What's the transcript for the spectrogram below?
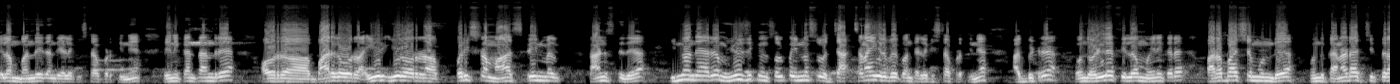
ಫಿಲಮ್ ಬಂದೈತೆ ಅಂತ ಹೇಳಕ್ ಇಷ್ಟಪಡ್ತೀನಿ. ಏನಕ್ಕಂತಂದ್ರೆ, ಅವ್ರ ಭಾರ್ಗವ್ರ ಹೀರೋ ಅವ್ರ ಪರಿಶ್ರಮ ಸ್ಕ್ರೀನ್ ಮೇಲೆ ಕಾಣಿಸ್ತಿದೆ. ಇನ್ನೊಂದೇನಾದ್ರೆ ಮ್ಯೂಸಿಕ್ ಇನ್ ಸ್ವಲ್ಪ ಇನ್ನೊಂದು ಸ್ವಲ್ಪ ಚೆನ್ನಾಗಿರ್ಬೇಕು ಅಂತ ಹೇಳಕ್ ಇಷ್ಟಪಡ್ತೀನಿ. ಅದ್ ಬಿಟ್ರೆ ಒಂದ್ ಒಳ್ಳೆ ಫಿಲಮ್ ಏನಕ್ಕೆ ಪರಭಾಷೆ ಮುಂದೆ ಒಂದು ಕನ್ನಡ ಚಿತ್ರ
